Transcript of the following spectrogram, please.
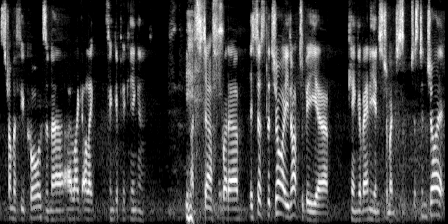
strum a few chords, and uh, I like I like finger picking and and stuff. But um, it's just the joy. You don't have to be uh, king of any instrument. Just just enjoy it.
